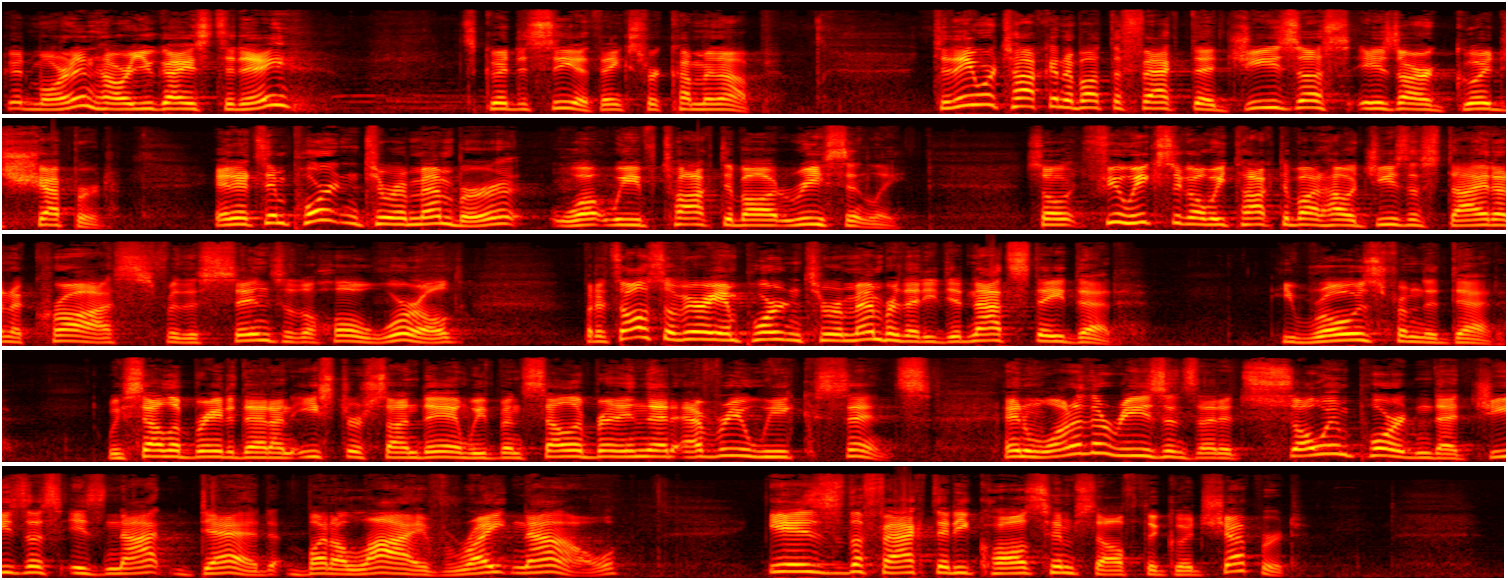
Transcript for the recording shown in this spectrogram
Good morning. How are you guys today? It's good to see you. Thanks for coming up. Today we're talking about the fact that Jesus is our good shepherd. And it's important to remember what we've talked about recently. So, a few weeks ago, we talked about how Jesus died on a cross for the sins of the whole world. But it's also very important to remember that he did not stay dead, he rose from the dead. We celebrated that on Easter Sunday, and we've been celebrating that every week since. And one of the reasons that it's so important that Jesus is not dead but alive right now is the fact that he calls himself the Good Shepherd.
